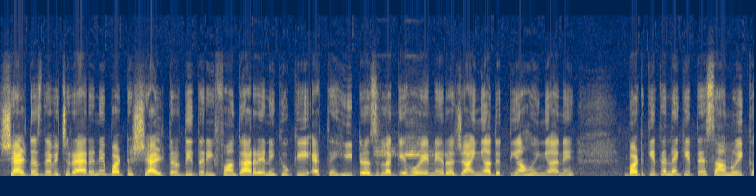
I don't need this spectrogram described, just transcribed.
ਸ਼ੈਲਟਰਸ ਦੇ ਵਿੱਚ ਰਹਿ ਰਹੇ ਨੇ ਬਟ ਸ਼ੈਲਟਰ ਦੀ ਤਾਰੀਫਾਂ ਕਰ ਰਹੇ ਨੇ ਕਿਉਂਕਿ ਇੱਥੇ ਹੀਟਰਸ ਲੱਗੇ ਹੋਏ ਨੇ ਰਜਾਈਆਂ ਦਿੱਤੀਆਂ ਹੋਈਆਂ ਨੇ ਬਟ ਕਿਤੇ ਨਾ ਕਿਤੇ ਸਾਨੂੰ ਇੱਕ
